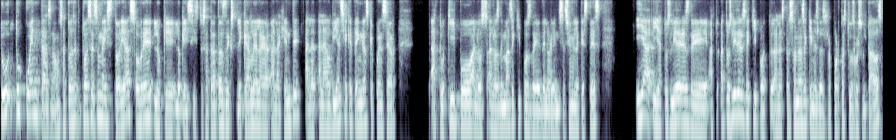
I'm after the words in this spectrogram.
tú, tú cuentas, ¿no? O sea, tú, haces una historia sobre lo que, lo que hiciste. O sea, tratas de explicarle a la, gente, a la, audiencia que tengas, que pueden ser a tu equipo, a los, a los demás equipos de, la organización en la que estés, y a, y a, tus líderes de a, tus líderes de equipo, a, las personas a quienes les reportas tus resultados,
